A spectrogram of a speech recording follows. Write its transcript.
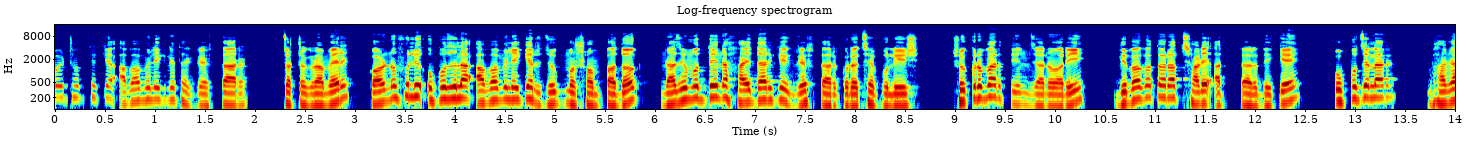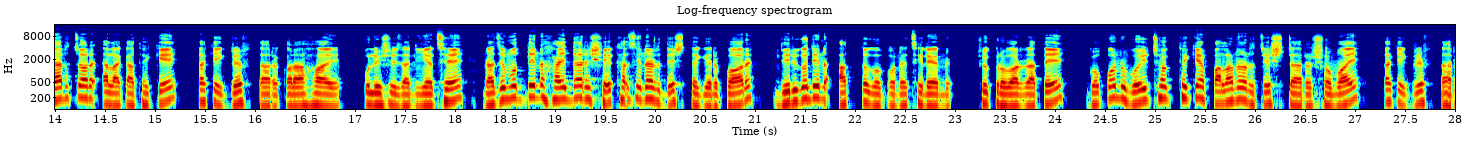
বৈঠক থেকে আওয়ামী লীগ নেতা গ্রেফতার। চট্টগ্রামের কর্ণফুলী উপজেলা আওয়ামী লীগের যুগ্ম সম্পাদক নাজিমুদ্দিন হায়দারকে গ্রেফতার করেছে পুলিশ। শুক্রবার তিন জানুয়ারি, দিবাগত রাত সাড়ে আটটার দিকে উপজেলার ভাঙারচর এলাকা থেকে তাকে গ্রেফতার করা হয়। পুলিশ জানিয়েছে, নাজিমুদ্দিন হায়দার শেখ হাসিনার দেশ ত্যাগের পর দীর্ঘদিন আত্মগোপনে ছিলেন। শুক্রবার রাতে গোপন বৈঠক থেকে পালানোর চেষ্টার সময় তাকে গ্রেফতার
